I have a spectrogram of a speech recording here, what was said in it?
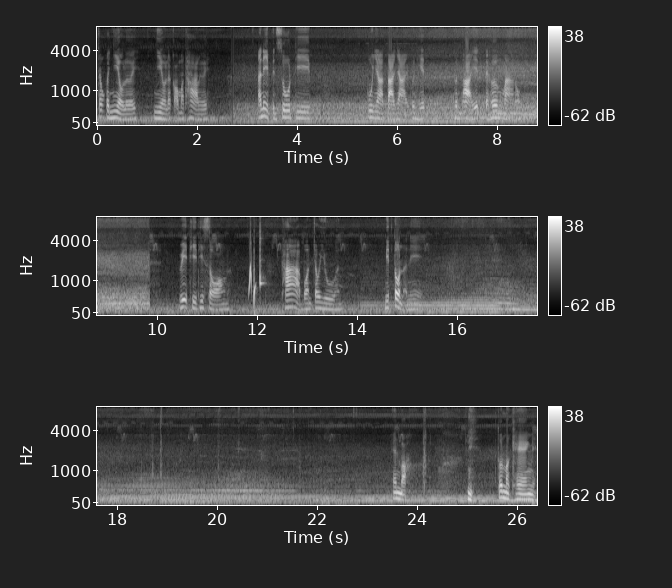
เจ้าก็เหนียวเลย เหนียวแล้วก็เอามาท่าเลย อันนี้เป็นสูตรที่ปู่ย่าตายายเพิ่นเฮ็ด เพิ่นพาเฮ็ดแต่เฮิ่งมาเนาะ วิธีที่สองถ้าบอนเจ้ายูนมีต้นอันนี้เห็นบ่ ต้นมะแขงนี่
